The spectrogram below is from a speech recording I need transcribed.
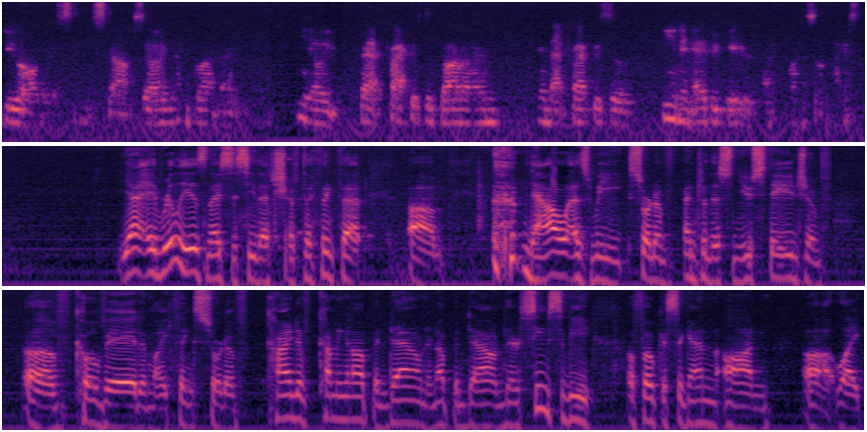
do all this and stuff so i'm glad that you know that practice of gone and in that practice of being an educator kind of so nice. Yeah, it really is nice to see that shift. I think that Um, now, as we sort of enter this new stage of of COVID and like things sort of kind of coming up and down and up and down, there seems to be a focus again on uh, like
